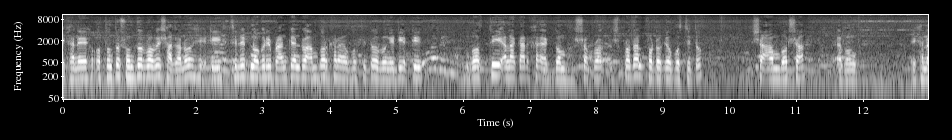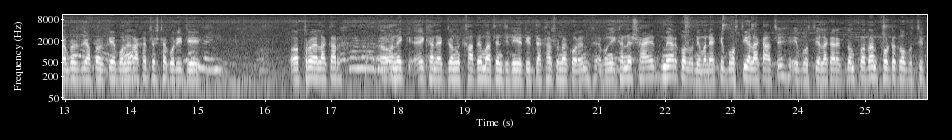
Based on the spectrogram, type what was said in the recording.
এখানে অত্যন্ত সুন্দরভাবে সাজানো। এটি সিলেট নগরীর প্রাণকেন্দ্র আম্বরখানায় অবস্থিত এবং এটি একটি বস্তি এলাকার একদম প্রধান ফটকে অবস্থিত। শাহ আম্বর শাহ এবং এখানে আমরা যদি আপনাকে বলে রাখার চেষ্টা করি যে অত্র এলাকার অনেক এখানে একজন খাদেম আছেন যিনি এটির দেখাশোনা করেন এবং এখানে শাহেদ মেয়ার কলোনি মানে একটি বস্তি এলাকা আছে। এই বস্তি এলাকার একদম প্রধান ফটকে অবস্থিত।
